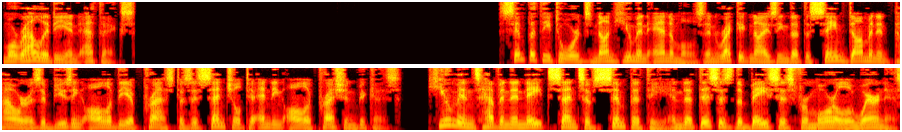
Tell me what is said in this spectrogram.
Morality and ethics Sympathy towards non-human animals and recognizing that the same dominant power is abusing all of the oppressed is essential to ending all oppression because humans have an innate sense of sympathy and that this is the basis for moral awareness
